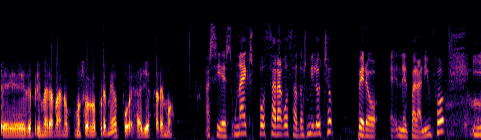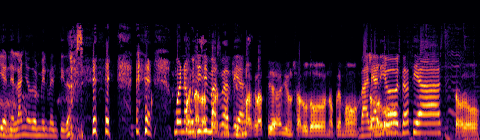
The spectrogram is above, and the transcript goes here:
eh, de primera mano cómo son los premios, pues allí estaremos. Así es, una Expo Zaragoza 2008, pero en el Paraninfo y en el año 2022. bueno, Pues nada, muchísimas pues gracias. Muchísimas gracias y un saludo, nos vemos. Vale, Hasta luego. adiós, gracias. Hasta luego.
